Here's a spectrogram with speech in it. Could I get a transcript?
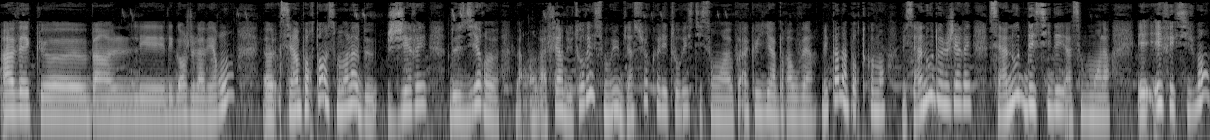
avec euh, ben, les, les, gorges de l'Aveyron. Euh, c'est important à ce moment-là de gérer, de se dire, ben, on va faire du tourisme. Oui, bien sûr que les touristes, ils sont accueillis à bras ouverts, mais pas n'importe comment. Mais c'est à nous de le gérer, c'est à nous de décider à ce moment-là. Et effectivement,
